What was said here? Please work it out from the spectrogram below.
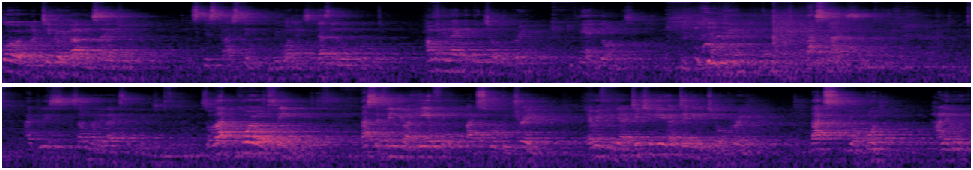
coiled material you have inside you. It's disgusting, to be honest. It doesn't look good. How many like the picture of the brain? Me, I don't. Okay. That's nice. At least somebody likes the picture. So that coil thing, that's the thing you are here for at school to train. Everything they are teaching you, are taking it to your brain. That's your body. Hallelujah.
